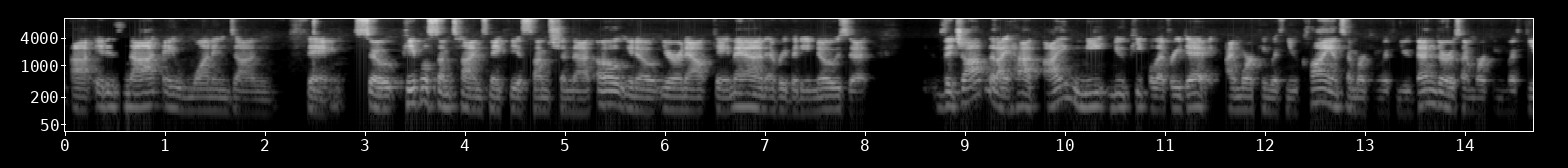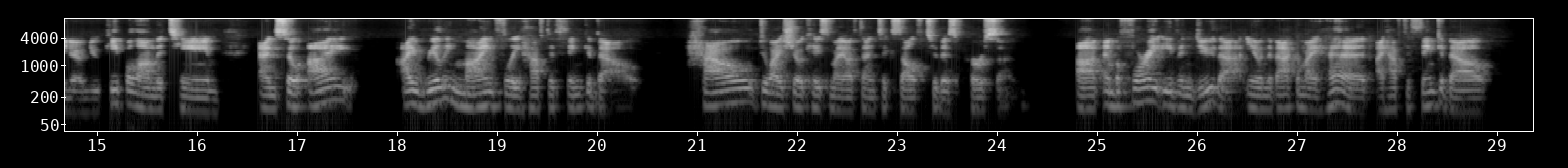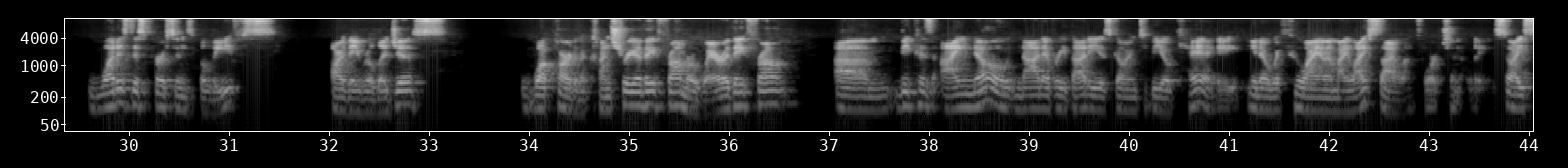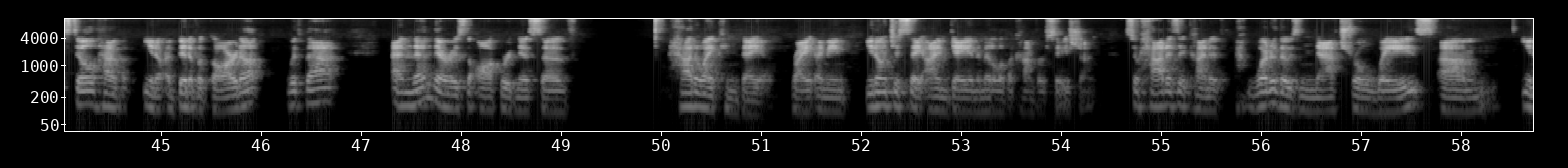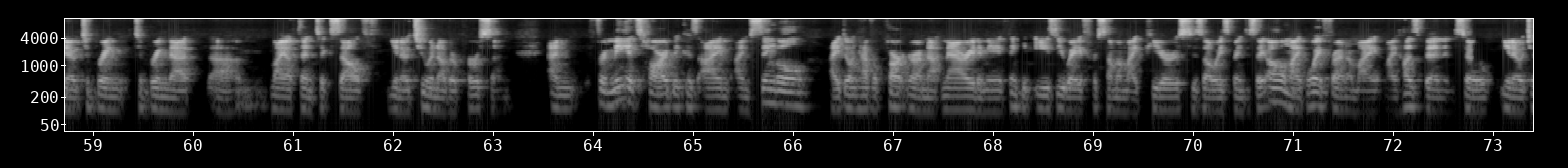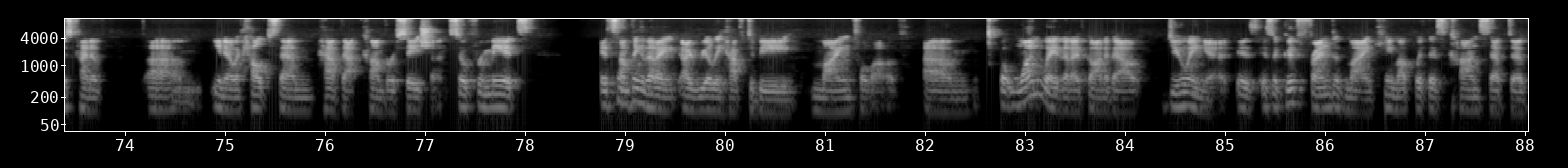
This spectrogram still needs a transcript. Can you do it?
Uh, it is not a one and done thing. So people sometimes make the assumption that, oh, you know, you're an out gay man, everybody knows it the job that I have, I meet new people every day. I'm working with new clients, I'm working with new vendors, I'm working with, you know, new people on the team. And so I I really mindfully have to think about how do I showcase my authentic self to this person? Uh, and before I even do that, you know, in the back of my head, I have to think about what is this person's beliefs? Are they religious? What part of the country are they from or where are they from? um, because I know not everybody is going to be okay, you know, with who I am and my lifestyle, unfortunately. So I still have, you know, a bit of a guard up with that. And then there is the awkwardness of how do I convey it, right? I mean, you don't just say I'm gay in the middle of a conversation. So how does it kind of, what are those natural ways, um, you know, to bring to bring that um, my authentic self, you know, to another person? And for me, it's hard because I'm I'm single. I don't have a partner. I'm not married. I mean, I think an easy way for some of my peers has always been to say, "Oh, my boyfriend or my my husband," and so you know, it just kind of um, you know, it helps them have that conversation. So for me, it's it's something that I, I really have to be mindful of. Um, but one way that I've gone about doing it is is a good friend of mine came up with this concept of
